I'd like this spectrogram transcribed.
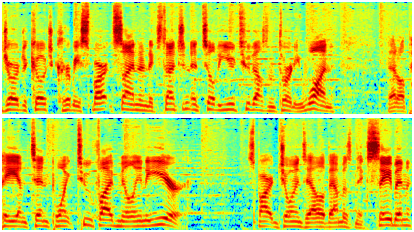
Georgia coach Kirby Smart signed an extension until the year 2031 that'll pay him 10.25 million a year. Smart joins Alabama's Nick Saban,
